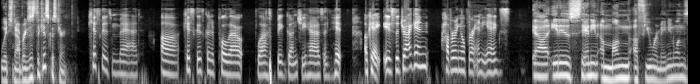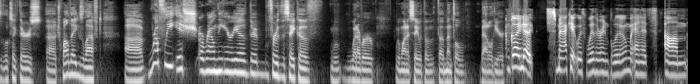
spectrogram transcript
Which now brings us to Kiska's turn. Kiska's mad. Uh, Kiska's gonna pull out the last big gun she has and hit. Okay, is the dragon hovering over any eggs? Uh, it is standing among a few remaining ones. It looks like there's uh, 12 eggs left, uh, roughly ish around the area there, for the sake of whatever we want to say with the, the mental battle here. I'm going to smack it with Wither and Bloom, and it's um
